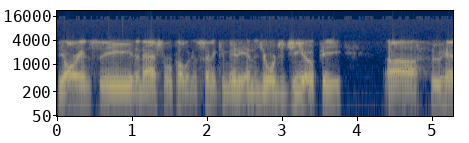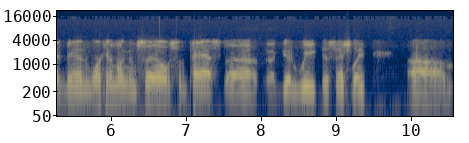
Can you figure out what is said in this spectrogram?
the RNC, the National Republican Senate Committee, and the Georgia GOP. Uh, who had been working among themselves for the past uh, good week to essentially um,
